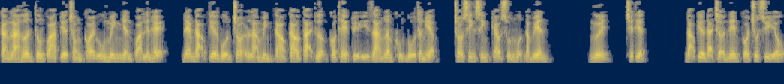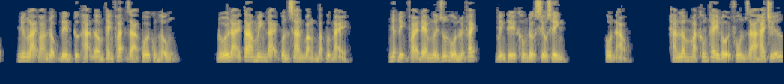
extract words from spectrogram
Càng là hơn thông qua kia trong cõi u minh nhân quả liên hệ, đem đạo kia vốn cho là mình cao cao tại thượng có thể tùy ý dáng lâm khủng bố thần niệm, cho sinh sinh kéo xuống một đám viên. Người chết thiệt đạo kia đã trở nên có chút suy yếu, nhưng lại bán độc đến cực hạn âm thanh phát ra cuối cùng hống. Đối đại ta minh đại quân san bằng bắc vực này, nhất định phải đem ngươi rút hồn luyện phách, vĩnh thế không được siêu sinh. Ồn ào. Hàn lâm mặt không thay đổi phun ra hai chữ.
